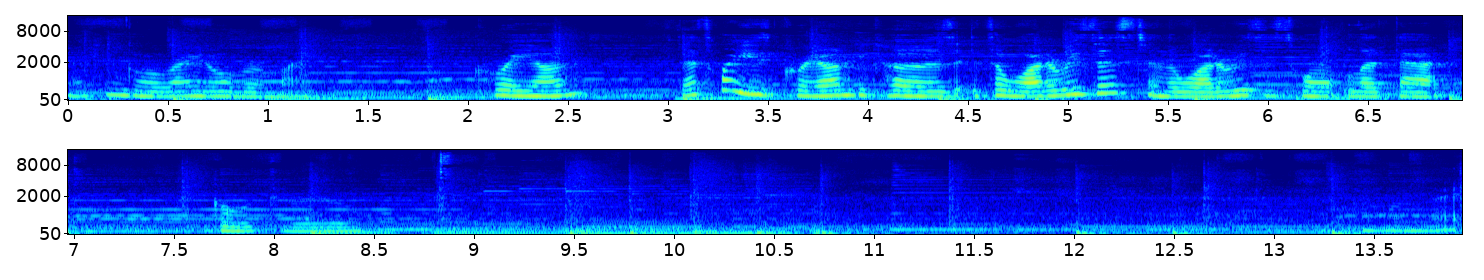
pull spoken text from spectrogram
I can go right over my crayon. That's why I use crayon because it's a water resist and the water resist won't let that go through. All right.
